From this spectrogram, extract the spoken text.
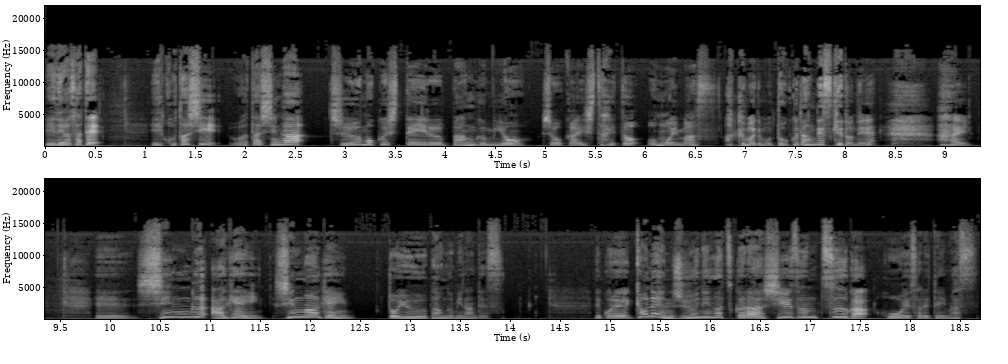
えではさて、え今年私が注目している番組を紹介したいと思います。あくまでも独断ですけどね。はい。えー、シングアゲイン、シングアゲインという番組なんです。でこれ、去年12月からシーズン2が放映されています。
